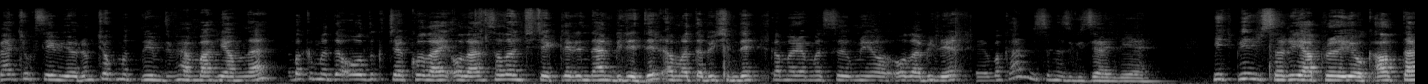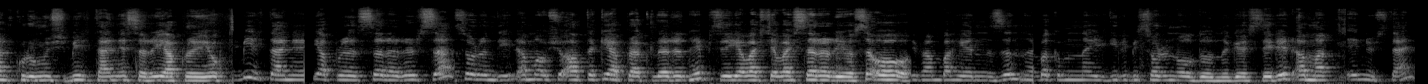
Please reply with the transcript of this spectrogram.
Ben çok seviyorum. Çok mutluyum Divenbahya'mla. Bakımı da oldukça kolay olan salon çiçeklerinden biridir. Ama tabii şimdi kamerama sığmıyor olabilir. Ee, Bakar mısınız güzelliğe? Hiçbir sarı yaprağı yok. Alttan kurumuş bir tane sarı yaprağı yok. Bir tane yaprağı sararırsa sorun değil ama şu alttaki yaprakların hepsi yavaş yavaş sararıyorsa o difanbahyanınızın bakımına ilgili bir sorun olduğunu gösterir ama en üstten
